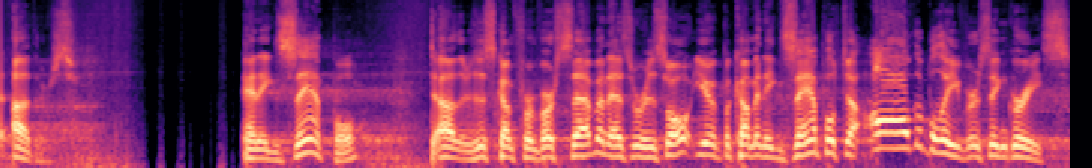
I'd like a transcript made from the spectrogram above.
to others. An example to others. This comes from verse 7. As a result, you have become an example to all the believers in Greece,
